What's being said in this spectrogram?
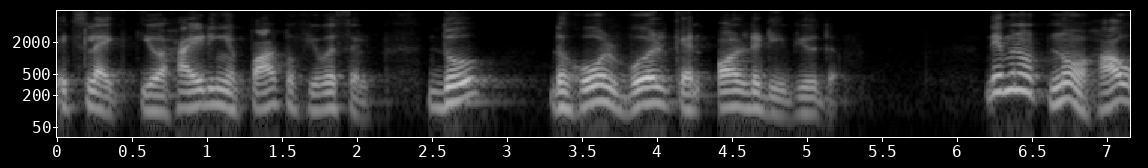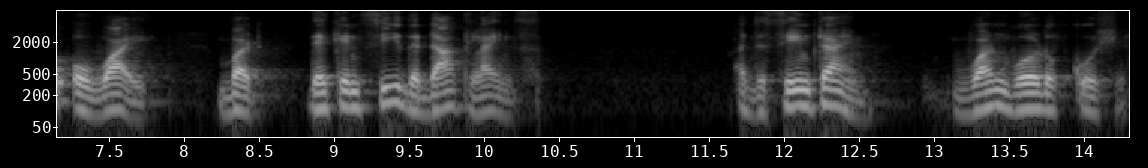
it's like you're hiding a part of yourself, though the whole world can already view them. They may not know how or why, but they can see the dark lines. At the same time, one word of caution.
